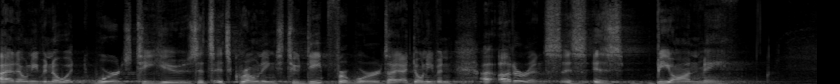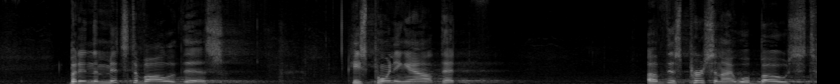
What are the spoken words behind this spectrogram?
I don't even know what words to use. It's, it's groanings too deep for words. I, I don't even, uh, utterance is, is beyond me. But in the midst of all of this, he's pointing out that of this person I will boast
